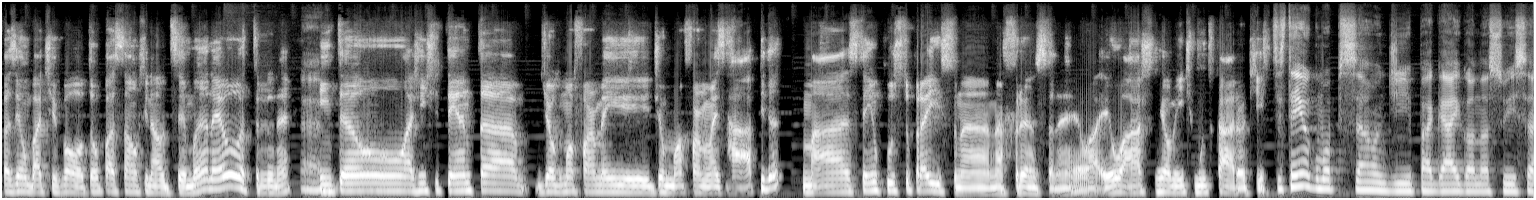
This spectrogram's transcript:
fazer um bate-volta ou passar um final de semana, é outro, né? É. Então, a gente tenta, de alguma forma, ir de uma forma mais rápida, mas tem o custo para isso na, na França, né? Eu, eu acho realmente muito caro aqui. Vocês têm alguma opção de pagar, igual na Suíça,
